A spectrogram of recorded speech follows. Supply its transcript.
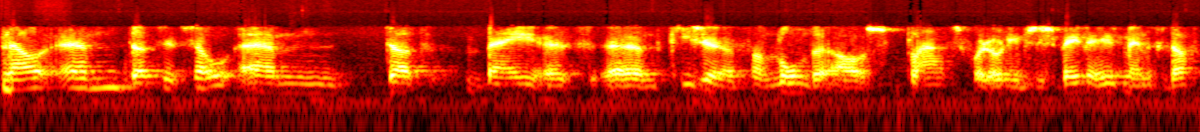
Nou, um, dat zit zo um, dat bij het um, kiezen van Londen als plaats voor de Olympische Spelen heeft men gedacht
